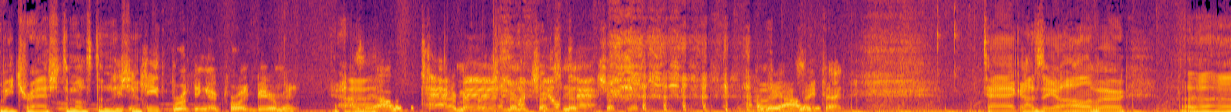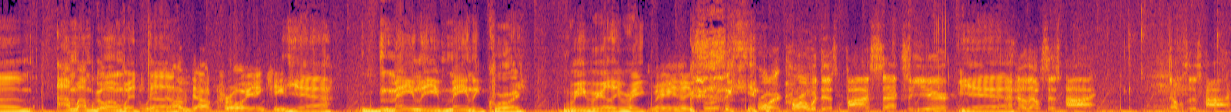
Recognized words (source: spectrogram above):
We trashed the most on this Either show. Keith Brooking or Kroy Biermann. Isaiah Uh, Oliver. Tack, I remember. man. I remember Chuck killed Smith. Tack. Chuck Smith. Isaiah I Oliver. say Tack. Tag Isaiah Oliver. Um, I'm I'm going with We uh, dogged out Kroy and Keith. yeah, mainly mainly Kroy. We really rate. Mainly Kroy. Kroy, Kroy with this five sacks a year. Yeah, No, that was his high. That was his high.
